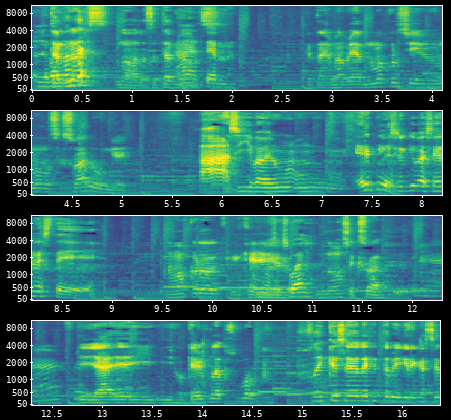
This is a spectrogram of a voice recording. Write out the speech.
¿El Eternals? No, los Eternals. Ah, Eterna. Que también va a haber, no me acuerdo si un homosexual o un gay. Ah, sí, iba a haber un, un Hércules, creo que iba a ser este. No me acuerdo que... que- Homosexual. Un homosexual. Ah, Y ya eh, y dijo Kevin Fly, pues, pues hay que ser LGTBYZ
